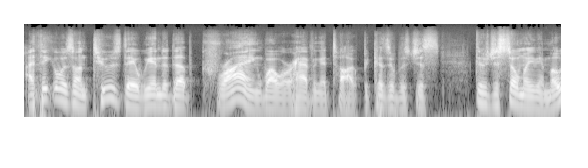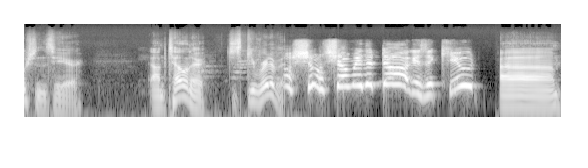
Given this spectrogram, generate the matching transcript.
I think it was on Tuesday, we ended up crying while we were having a talk because it was just there was just so many emotions here. I'm telling her, just get rid of it. Oh, show, show me the dog. Is it cute? Um,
